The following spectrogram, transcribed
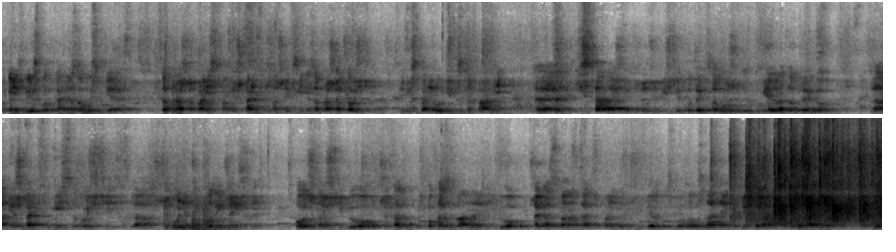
organizuje spotkania załuskie, zaprasza Państwa, mieszkańców naszej gminy, zaprasza gości z tymi wspaniałymi występami E, i stara się, to rzeczywiście Kudek założył wiele dobrego dla mieszkańców miejscowości, dla szczególnie tej młodej części społeczności było pokazywane i było przekazywane dalej. Pani Dominiku, wielkie słowa uznania i podziękowania. Dziękuję.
